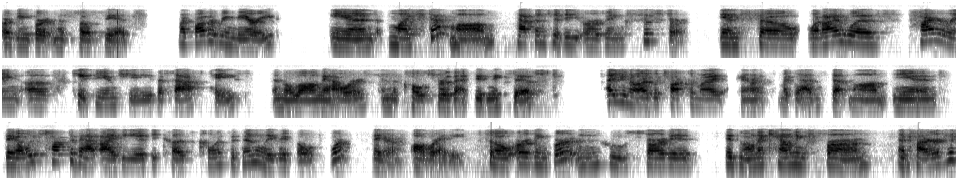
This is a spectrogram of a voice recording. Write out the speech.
Irving Burton Associates. My father remarried, and my stepmom happened to be Irving's sister. And so when I was tiring of KPMG, the fast pace and the long hours and the culture that didn't exist, I, you know, I would talk to my parents, my dad and stepmom, and they always talked about IBA because coincidentally they both worked there already. So Irving Burton, who started his own accounting firm, had hired his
